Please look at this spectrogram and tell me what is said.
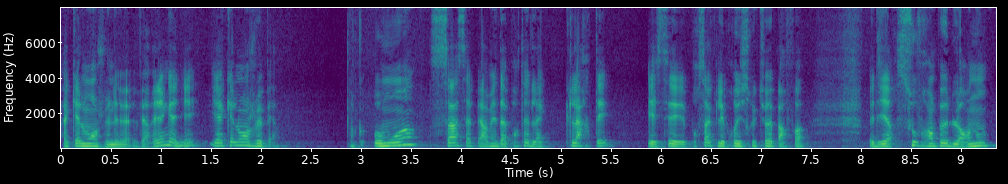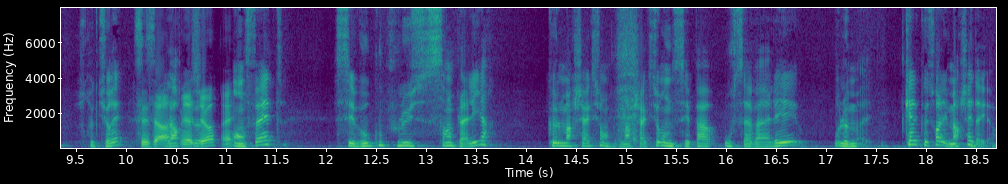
à quel moment je ne vais rien gagner et à quel moment je vais perdre. Donc au moins, ça, ça permet d'apporter de la clarté et c'est pour ça que les produits structurés parfois, dire, souffrent un peu de leur nom structuré. C'est ça, Alors bien que, sûr. ouais. en fait, c'est beaucoup plus simple à lire que le marché action. Le marché action, on ne sait pas où ça va aller, le- quels que soient les marchés d'ailleurs.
